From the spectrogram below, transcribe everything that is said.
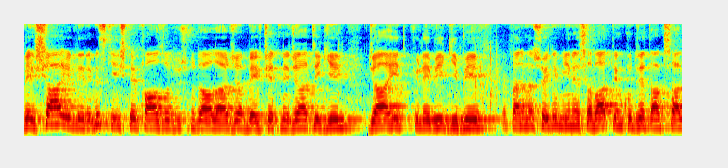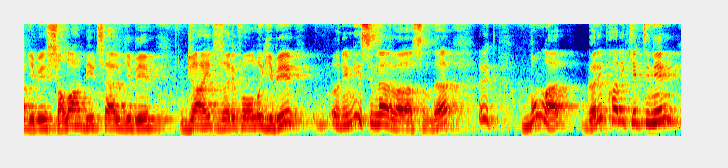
ve şairlerimiz ki işte Fazıl Hüsnü Dağlarca, Behçet Necatigil, Cahit Külebi gibi, efendime söyleyeyim yine Sabahattin Kudret Aksal gibi, Salah Birsel gibi, Cahit Zarifoğlu gibi önemli isimler var aslında. Evet, bunlar garip hareketinin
